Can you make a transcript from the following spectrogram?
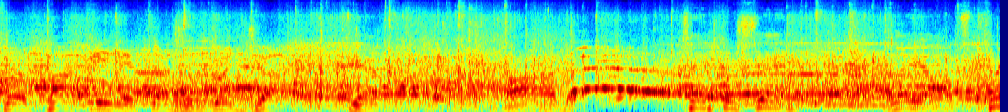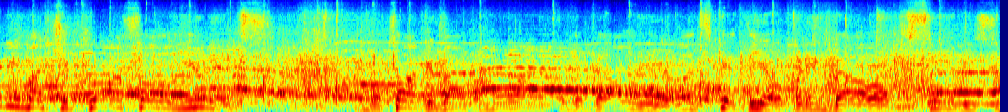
for a company that does a good job. Yep. Um, 10% layoffs pretty much across all units. And we'll talk about it more after the bell here. Let's get the opening bell of CNBC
